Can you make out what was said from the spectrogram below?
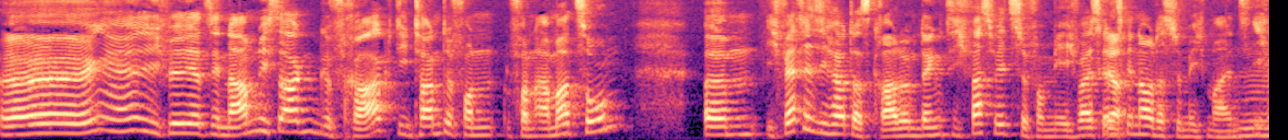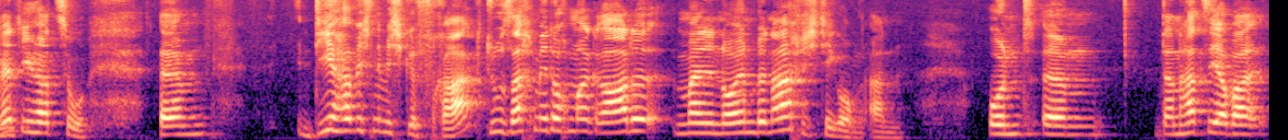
äh, ich will jetzt den Namen nicht sagen, gefragt, die Tante von, von Amazon. Ähm, ich wette, sie hört das gerade und denkt sich, was willst du von mir? Ich weiß ganz Ja. genau, dass du mich meinst. Ich wette, die hört zu. Ähm, die habe ich nämlich gefragt, du sag mir doch mal gerade meine neuen Benachrichtigungen an. Und ähm, dann hat sie aber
